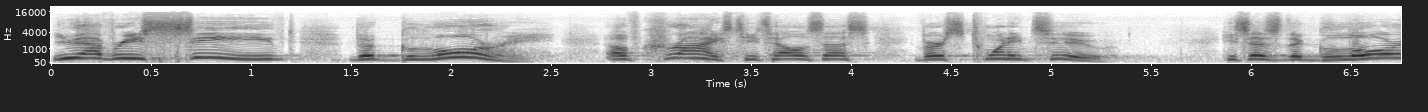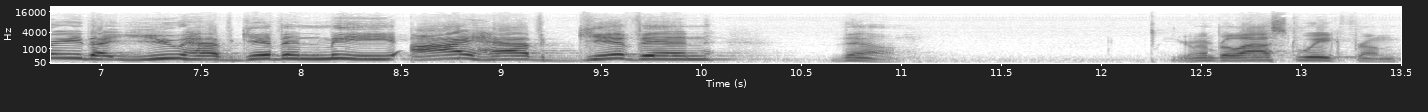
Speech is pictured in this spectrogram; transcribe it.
You have received the glory of Christ. He tells us, verse 22 he says, The glory that you have given me, I have given them. You remember last week from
